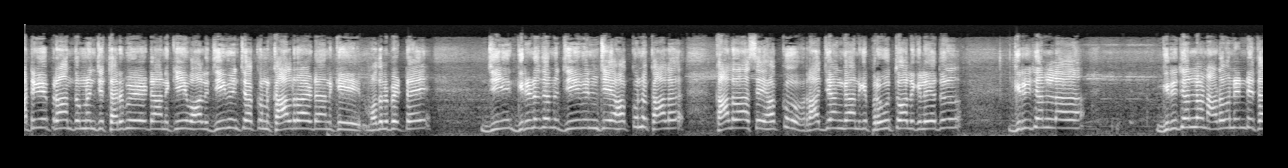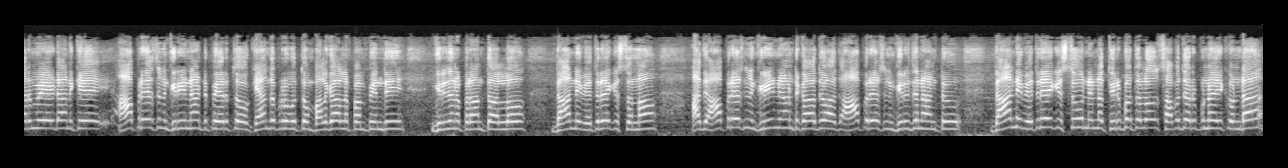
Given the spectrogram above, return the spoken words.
అటవీ ప్రాంతం నుంచి తరిమివేయడానికి వాళ్ళు జీవించే హక్కును కాలరాయడానికి మొదలుపెట్టాయి. జీ గిరిజనులు జీవించే హక్కును కాల కాలరాసే హక్కు రాజ్యాంగానికి ప్రభుత్వాలకు లేదు. గిరిజనుల గిరిజనులను అడవి నుండి తరిమివేయడానికి ఆపరేషన్ గ్రీన్ హార్ట్ పేరుతో కేంద్ర ప్రభుత్వం బలగాలను పంపింది గిరిజన ప్రాంతాల్లో. దాన్ని వ్యతిరేకిస్తున్నాం. అది ఆపరేషన్ గ్రీన్ హార్ట్ కాదు అది ఆపరేషన్ గిరిజన అంటూ దాన్ని వ్యతిరేకిస్తూ నిన్న తిరుపతిలో సభ జరుపునేయకుండా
